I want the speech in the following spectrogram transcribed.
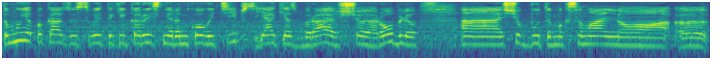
Тому я показую свої такі корисні ранкові тіпс, як я збираю, що я роблю, а, щоб бути максимально е,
